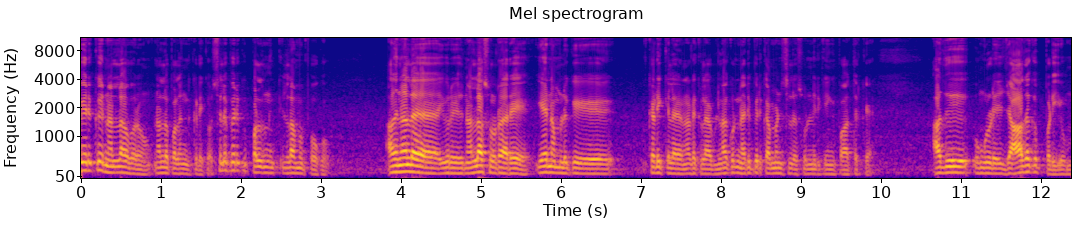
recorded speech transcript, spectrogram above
பேருக்கு நல்லா வரும். நல்ல பலன்கள் கிடைக்கும். சில பேருக்கு பலன் இல்லாமல் போகும். அதனால் இவர் நல்லா சொல்கிறாரே ஏன் நம்மளுக்கு கிடைக்கல நடக்கலை அப்படின்லாம் கூட நிறைய பேர் கமெண்ட்ஸில் சொல்லியிருக்கீங்க பார்த்துருக்கேன். அது உங்களுடைய ஜாதகப்படியும்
